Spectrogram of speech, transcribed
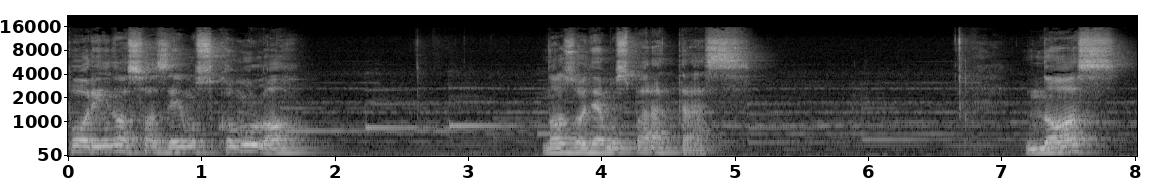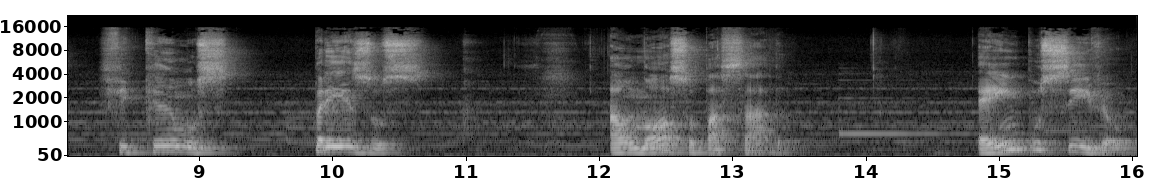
Porém, nós fazemos como Ló. Nós olhamos para trás. Nós ficamos presos ao nosso passado. É impossível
